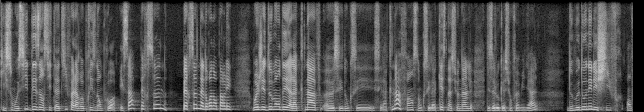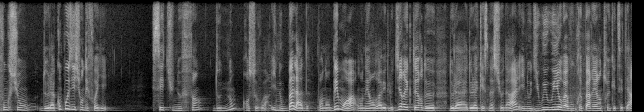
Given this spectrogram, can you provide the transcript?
qui sont aussi désincitatifs à la reprise d'emploi. Et ça, personne Personne n'a le droit d'en parler. Moi, j'ai demandé à la CNAF, euh, c'est la CNAF, hein, donc c'est la Caisse nationale des allocations familiales, de me donner les chiffres en fonction de la composition des foyers. C'est une fin de non-recevoir. Il nous balade pendant des mois. On est avec le directeur de, la, Caisse nationale. Il nous dit oui, oui, on va vous préparer un truc, etc.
